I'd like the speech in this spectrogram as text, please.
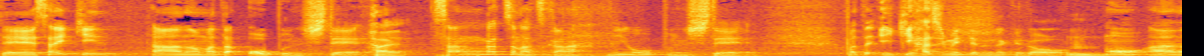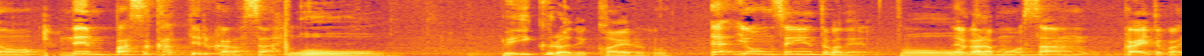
で最近あのまたオープンして、ーはい。3月末かなにオープンしてまた行き始めてるんだけど、うん。もうあの年パス買ってるからさ。おおえいくらで買えるの？いや4000円とかだよ。だからもう3回とか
